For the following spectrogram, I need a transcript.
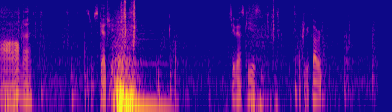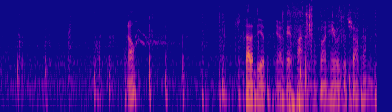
I don't know, man. Seems sketchy. See if it has keys. I'll keep you covered. No? Just gotta be up here. Okay, fine. I'm gonna go in here with the shotgun and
